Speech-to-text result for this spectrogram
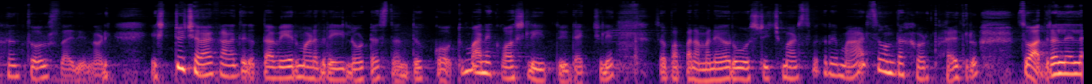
ನಾನು ತೋರಿಸ್ತಾ ಇದ್ದೀನಿ ನೋಡಿ. ಎಷ್ಟು ಚೆನ್ನಾಗಿ ಕಾಣುತ್ತೆ ಗೊತ್ತಾ? ವೇರ್ ಮಾಡಿದ್ರೆ ಈ ಲೋಟಸ್ದಂತೂ ಕೋ ತುಂಬಾ ಕಾಸ್ಟ್ಲಿ ಇತ್ತು ಇದು ಆ್ಯಕ್ಚುಲಿ ಸೊ ಪಾಪ ನಮ್ಮ ಮನೆಯವರು ಸ್ಟಿಚ್ ಮಾಡಿಸ್ಬೇಕಾದ್ರೆ ಮಾಡಿಸು ಅಂತ ಕೊಡ್ತಾಯಿದ್ರು ಸೊ ಅದರಲ್ಲೆಲ್ಲ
